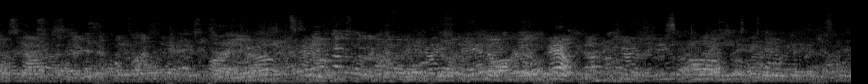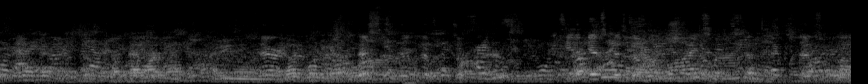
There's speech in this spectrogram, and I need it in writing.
goes down, that they should be are you? He's gonna get, no, there, this is the, the, the, it's been done wise, that's, that's why,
